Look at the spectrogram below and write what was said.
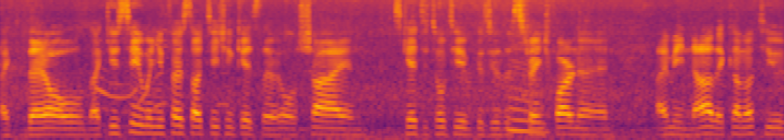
like they're all like you see when you first start teaching kids, they're all shy and scared to talk to you because you're the strange foreigner and. I mean, now they come up to you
